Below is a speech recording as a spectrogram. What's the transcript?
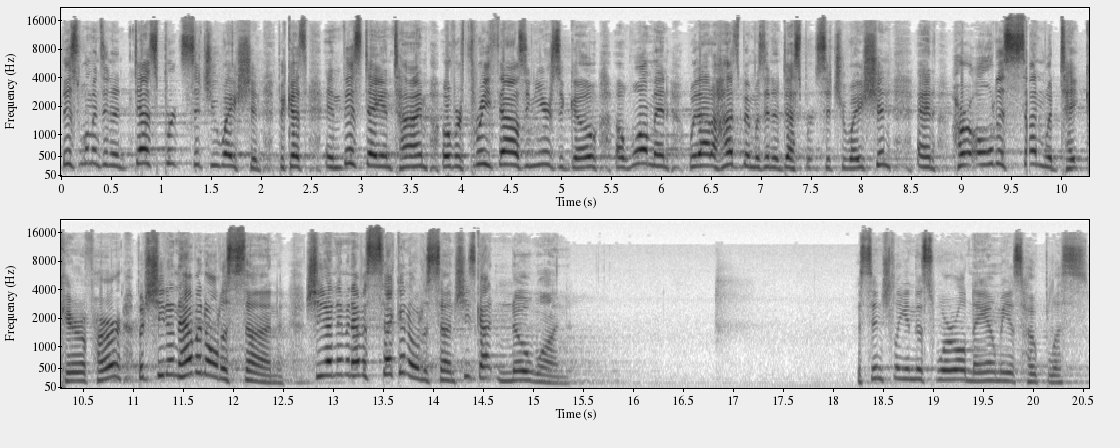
This woman's in a desperate situation because in this day and time, over 3,000 years ago, a woman without a husband was in a desperate situation, and her oldest son would take care of her, but she doesn't have an oldest son. She doesn't even have a second oldest son. She's got no one. Essentially, in this world, Naomi is hopeless.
